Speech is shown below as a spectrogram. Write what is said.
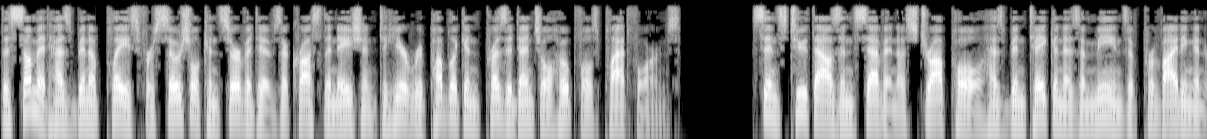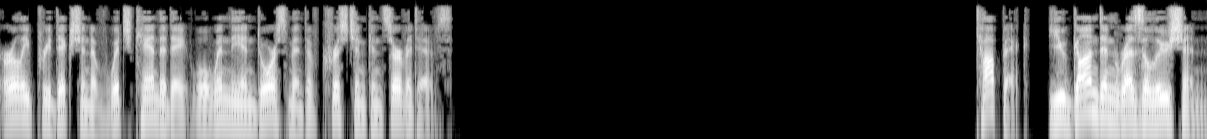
The summit has been a place for social conservatives across the nation to hear Republican presidential hopefuls' platforms. Since 2007 a straw poll has been taken as a means of providing an early prediction of which candidate will win the endorsement of Christian conservatives. Ugandan resolution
